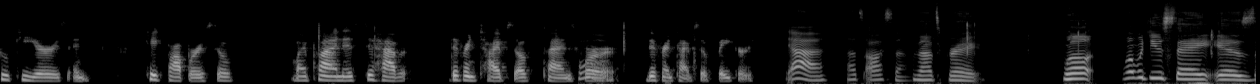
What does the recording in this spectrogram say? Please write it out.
cookiers, and cake poppers. So my plan is to have different types of plans Cool. for different types of bakers. Yeah, that's awesome. That's great. Well, what would you say is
